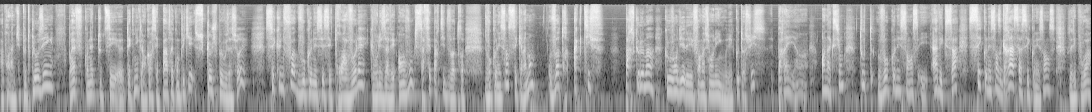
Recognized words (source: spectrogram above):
apprendre un petit peu de closing. Bref, connaître toutes ces euh, techniques, là encore, c'est pas très compliqué. Ce que je peux vous assurer, c'est qu'une fois que vous connaissez ces trois volets, que vous les avez en vous, que ça fait partie de, de vos connaissances, c'est carrément votre actif. Parce que demain, que vous vendiez des formations en ligne ou des couteaux suisses, pareil, hein, en action, toutes vos connaissances. Et avec ça, ces connaissances, grâce à ces connaissances, vous allez pouvoir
